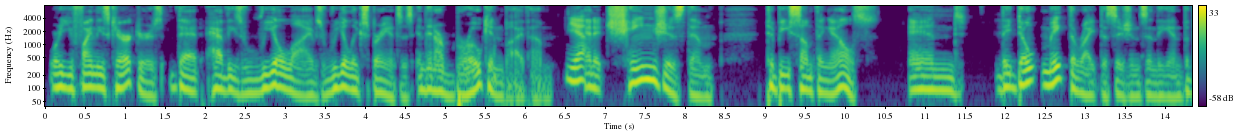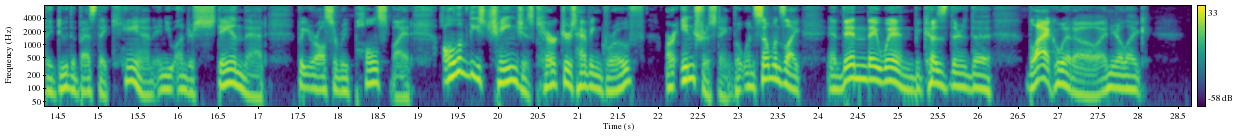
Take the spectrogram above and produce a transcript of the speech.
where you find these characters that have these real lives, real experiences, and then are broken by them Yeah, and it changes them to be something else. And they don't make the right decisions in the end, but they do the best they can. And you understand that, but you're also repulsed by it. All of these changes, characters having growth, are interesting. But when someone's like, and then they win because they're the Black Widow, and you're like,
